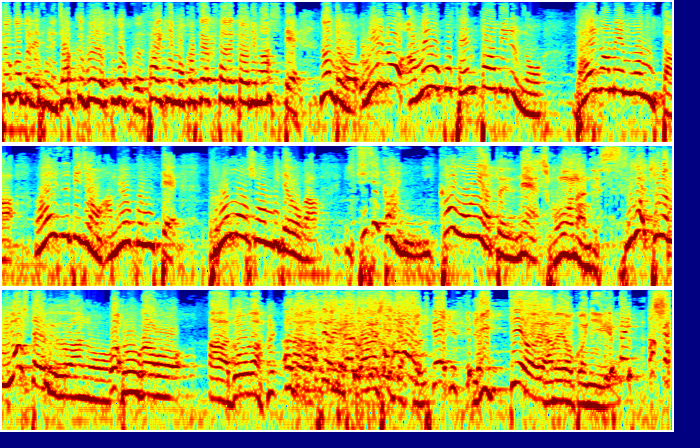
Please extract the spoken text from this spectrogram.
ということでですね、ジャック・ブルーすごく最近も活躍されておりまして、なんでも上のアメ横センタービルの大画面モニター、ワイズビジョンアメ横にて、プロモーションビデオが1時間に2回オンエアというね、そうなんです。すごい、昨日見ましたよ、あの、動画を。あ あ、動画、ああ動画そこに流してるやつ。言ってよ、やめ横に。下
